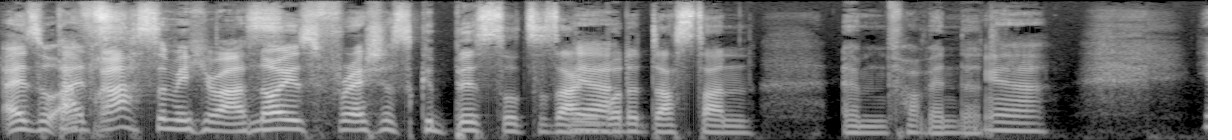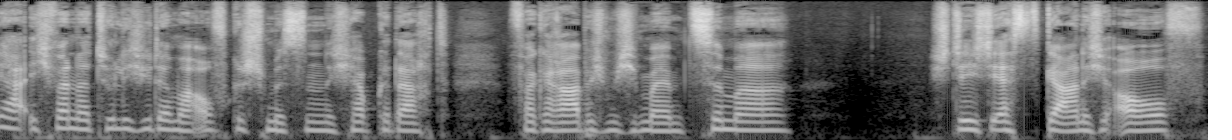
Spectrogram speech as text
also Da als fragst du mich was. neues, freshes Gebiss sozusagen Ja. wurde das dann ähm, verwendet. Ja. Ja, ich war natürlich wieder mal aufgeschmissen. Ich habe gedacht, vergrabe ich mich in meinem Zimmer, stehe ich erst gar nicht auf.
